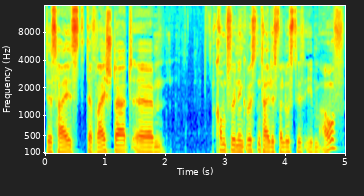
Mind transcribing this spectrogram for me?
Das heißt, der Freistaat äh, kommt für den größten Teil des Verlustes eben auf.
